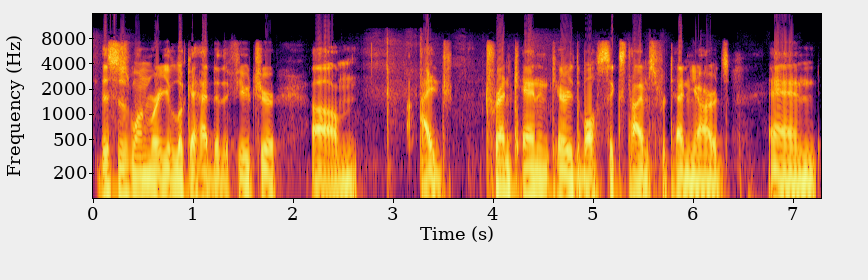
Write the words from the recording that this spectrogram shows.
this is one where you look ahead to the future. Um, I Trent Cannon carried the ball six times for ten yards, and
